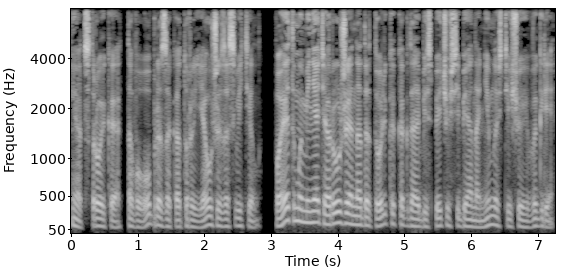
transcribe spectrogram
и отстройкой от того образа, который я уже засветил. Поэтому менять оружие надо только, когда обеспечу себе анонимность еще и в игре.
